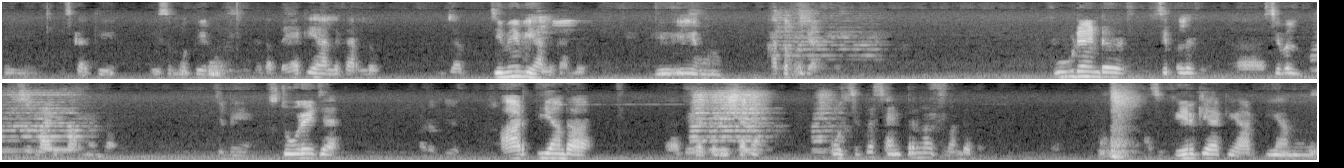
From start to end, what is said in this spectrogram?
ਤੇ ਇਸ ਕਰਕੇ ਇਸ ਮੁੱਦੇ ਨੂੰ ਜਦੋਂ ਬਹਿ ਕੇ ਹੱਲ ਕਰ ਲਓ ਜਾਂ ਜਿਵੇਂ ਵੀ ਹੱਲ ਕਰ ਲਓ ਇਹ ਹੁਣ ਖਤਮ ਹੋ ਜਾਏ food and civil civil supply department ਦਾ ਜਿਵੇਂ ਸਟੋਰੇਜ ਹੈ। ਆੜਤੀਆਂ ਦਾ ਜਿਹੜਾ ਕਮਿਸ਼ਨ ਹੈ, ਉਹ ਸਿੱਧਾ ਸੈਂਟਰ ਨਾਲ ਸੰਬੰਧਿਤ ਹੈ। ਅਸੀਂ ਫੇਰ ਕਿਹਾ ਕਿ ਆੜਤੀਆਂ ਨੂੰ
